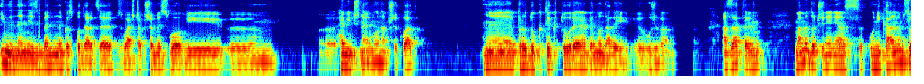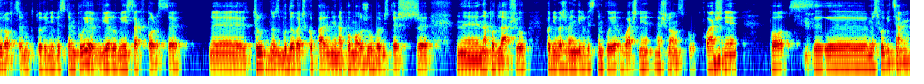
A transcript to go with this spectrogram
inne niezbędne gospodarce, zwłaszcza przemysłowi chemicznemu na przykład, E, produkty, które będą dalej e, używane. A zatem mamy do czynienia z unikalnym surowcem, który nie występuje w wielu miejscach w Polsce. E, trudno zbudować kopalnię na Pomorzu bądź też na Podlasiu, ponieważ węgiel występuje właśnie na Śląsku, właśnie pod Mysłowicami.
